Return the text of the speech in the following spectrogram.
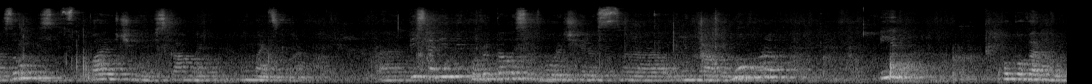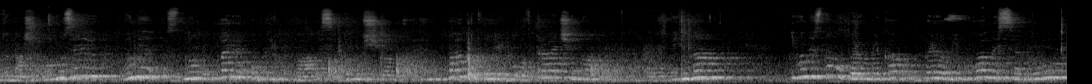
разом із відступаючими військами німецькими. Е, Після війни поверталися твори через е, Лінград і Новгород, і по поверненню до нашого музею вони знову переоблікувалися, тому що багато творів було втрачено, е, війна, і вони знову переоблікувалися до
